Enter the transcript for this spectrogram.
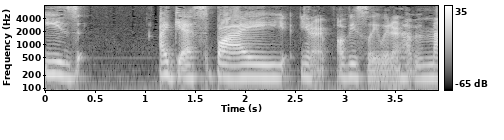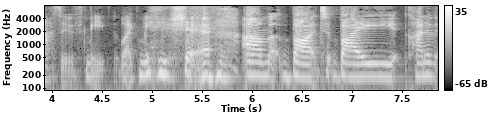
is I guess by you know obviously we don't have a massive me- like media share, um, but by kind of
